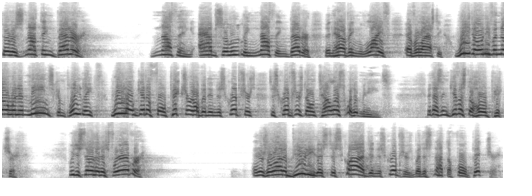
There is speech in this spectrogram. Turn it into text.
There is nothing better. Nothing, absolutely nothing better than having life everlasting. We don't even know what it means completely. We don't get a full picture of it in the scriptures. The scriptures don't tell us what it means. It doesn't give us the whole picture. We just know that it's forever. And there's a lot of beauty that's described in the scriptures, but it's not the full picture.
